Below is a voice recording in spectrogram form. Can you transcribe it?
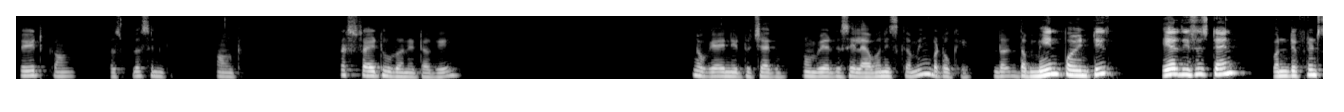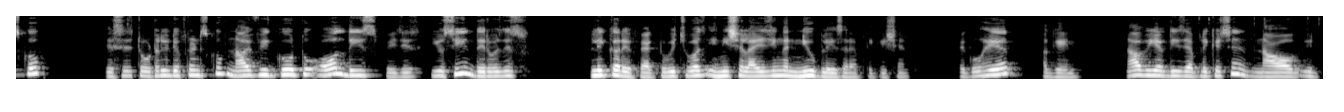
state count plus plus in count. Let's try to run it again. Okay i need to check from where this 11 is coming but okay the, the main point is here this is 10 one different scope. This is totally different scope. Now if we go to all these pages you see there was this flicker effect which was initializing a new blazor application. I go here again now we have these applications. Now it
